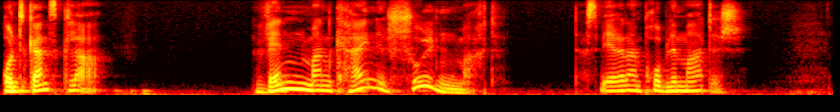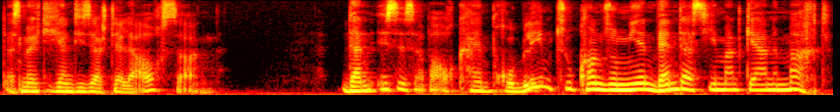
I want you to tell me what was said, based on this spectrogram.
Und ganz klar, wenn man keine Schulden macht, das wäre dann problematisch. Das möchte ich an dieser Stelle auch sagen. Dann ist es aber auch kein Problem zu konsumieren, wenn das jemand gerne macht.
